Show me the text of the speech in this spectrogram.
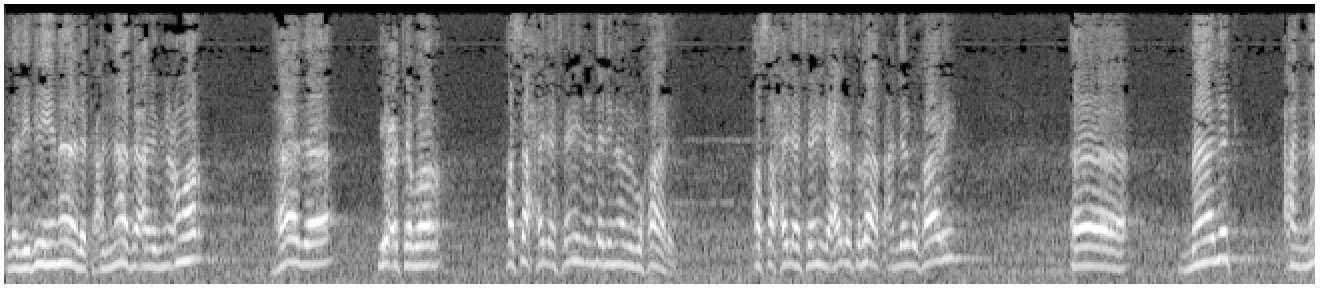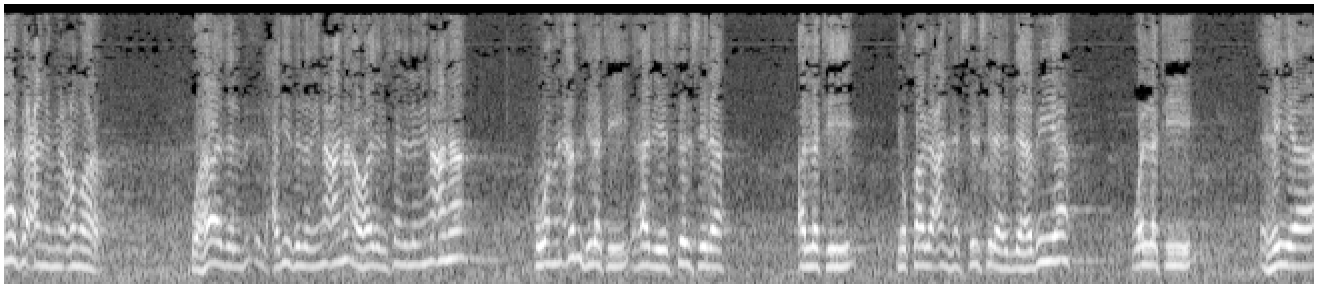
الذي فيه مالك عن نافع عن ابن عمر هذا يعتبر أصح الأسانيد عند الإمام البخاري. أصح الأسانيد على الإطلاق عند البخاري مالك عن نافع عن ابن عمر. وهذا الحديث الذي معنا أو هذا الإسناد الذي معنا هو من أمثلة هذه السلسلة التي يقال عنها السلسلة الذهبية والتي هي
